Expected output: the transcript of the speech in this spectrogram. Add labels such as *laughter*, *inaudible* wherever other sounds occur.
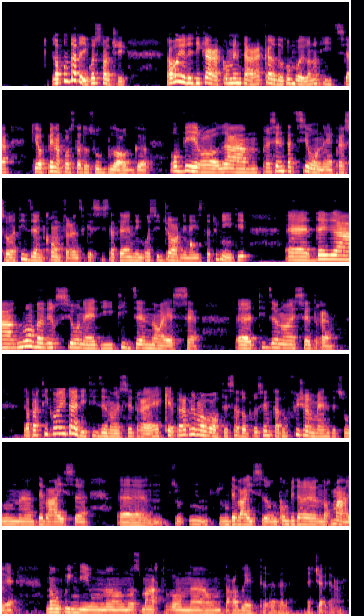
La puntata di quest'oggi la voglio dedicare a commentare a caldo con voi la notizia che ho appena postato sul blog, ovvero la presentazione presso la Tizen Conference che si sta tenendo in questi giorni negli Stati Uniti eh, della nuova versione di Tizen OS, eh, Tizen OS 3. La particolarità di Tizen OS 3 è che per la prima volta è stato presentato ufficialmente su un device, eh, su, su un, device un computer normale, non quindi un, uno smartphone, un tablet, eh, eccetera.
